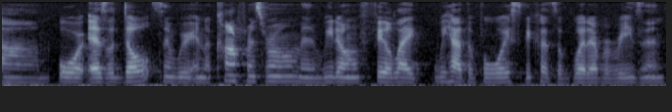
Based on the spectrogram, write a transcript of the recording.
um, or as adults and we're in a conference room and we don't feel like we have the voice because of whatever reason.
